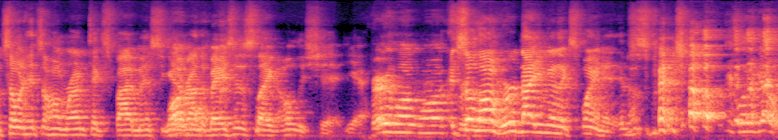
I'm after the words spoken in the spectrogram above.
when someone hits a home run, it takes five minutes to get Long around the bases. Like holy shit, yeah. very long walk. It's so long. We're not even gonna explain it. It was a special. Just let it go.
